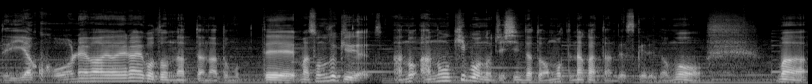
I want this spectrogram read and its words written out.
でいやこれはえらいことになったなと思って、まあ、その時あのあの規模の地震だとは思ってなかったんですけれどもま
